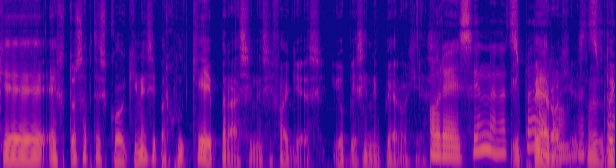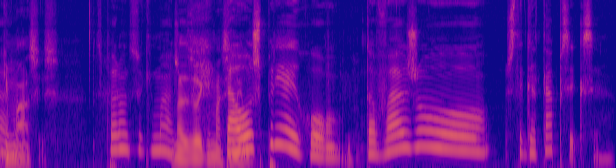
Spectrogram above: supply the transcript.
και εκτός από τις κόκκινες υπάρχουν και οι πράσινες οι φαγές, οι οποίες είναι υπέροχες. Ωραίες είναι, να τις πάρω. Υπέροχες. να Να τις τις πάρω. δοκιμάσεις. Τις πάρω να τις δοκιμάσω. Να τις δοκιμάσεις. Τα όσπρια εγώ τα βάζω στην κατάψυξη.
